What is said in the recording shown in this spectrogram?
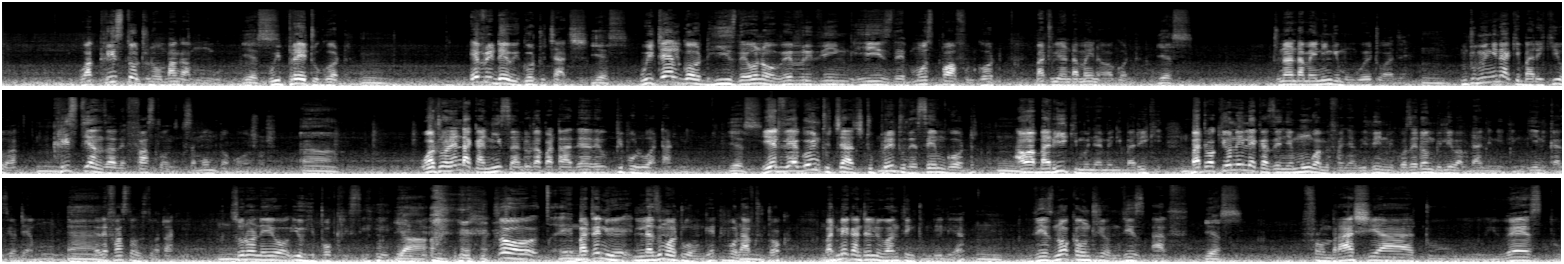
wakristo tunaombanga mungu. Yes. We pray to god. Mm. every day we go to church. Yes. We tell god he is the owner of everything he is the most powerful god but we undermine our god. Yes. Tunaandamainingi mungu wetu aje? Mm. mtu mwingine akibarikiwa Mm. christians are the first ones kusema mtu uh, watu wanaenda kanisa ndio utapata the people who attack me yes yet they are going to church to pray to the same god Mm. awabariki mwenye amenibariki but wakiona ile kazi yenye mungu amefanya within me because i don't believe i've done anything hii ni kazi yote ya mungu Yeah. the first ones to attack me Mm. so unaona hiyo hiyo hypocrisy yeah so mm. but anyway ni lazima watu waongee people have to talk but me can tell you one thing to mbili yeah? mm. there is no country on this earth yes from russia to us to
